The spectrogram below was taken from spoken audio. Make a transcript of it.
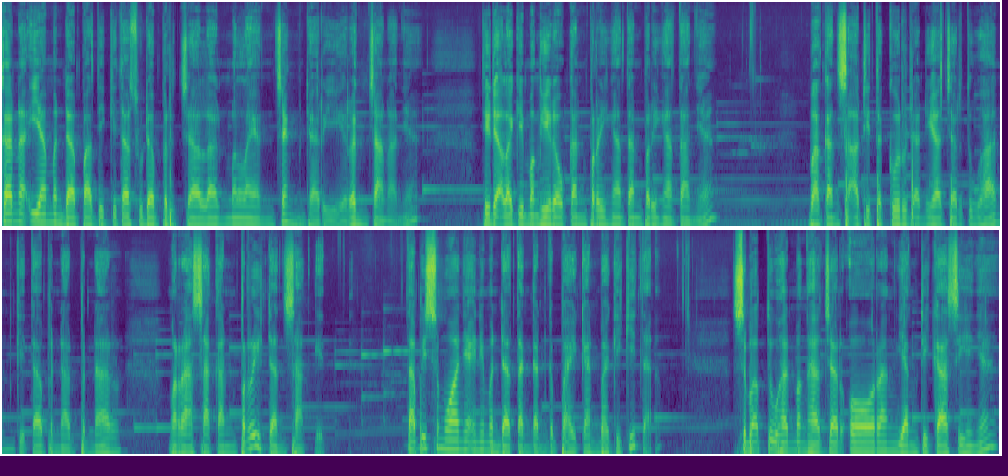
karena ia mendapati kita sudah berjalan melenceng dari rencananya, tidak lagi menghiraukan peringatan-peringatannya, bahkan saat ditegur dan dihajar Tuhan, kita benar-benar merasakan perih dan sakit. Tapi semuanya ini mendatangkan kebaikan bagi kita. Sebab Tuhan menghajar orang yang dikasihinya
